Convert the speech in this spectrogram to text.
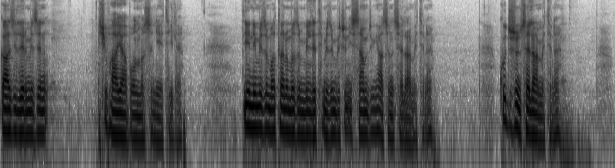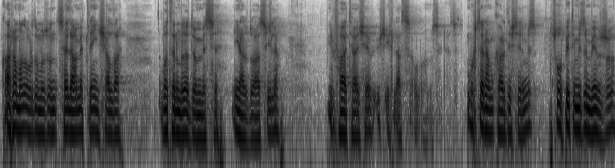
gazilerimizin şifaya olması niyetiyle, dinimizin, vatanımızın, milletimizin, bütün İslam dünyasının selametine, Kudüs'ün selametine, kahraman ordumuzun selametle inşallah vatanımıza dönmesi niyaz duasıyla bir Fatiha-i Şerif, üç İhlas Allah'ım sellem. Muhterem kardeşlerimiz, sohbetimizin mevzu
